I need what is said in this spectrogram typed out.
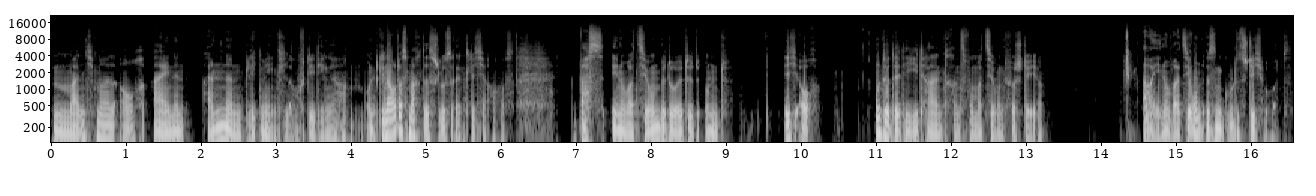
manchmal auch einen anderen Blickwinkel auf die Dinge haben. Und genau das macht es schlussendlich aus. Was Innovation bedeutet und ich auch unter der digitalen Transformation verstehe. Aber Innovation ist ein gutes Stichwort.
